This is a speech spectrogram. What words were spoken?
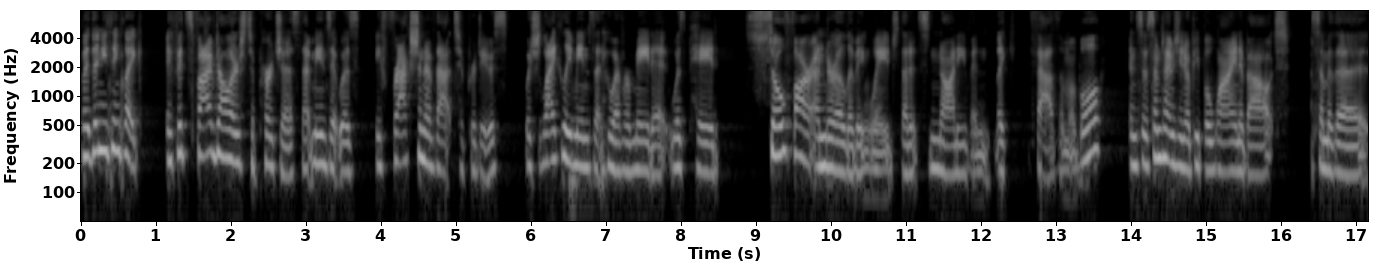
But then you think like, if it's $5 to purchase, that means it was a fraction of that to produce, which likely means that whoever made it was paid so far under a living wage that it's not even like fathomable. And so sometimes, you know, people whine about some of the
